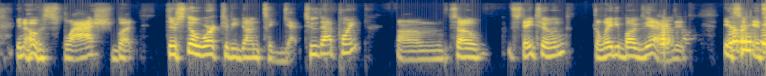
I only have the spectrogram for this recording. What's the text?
you know, splash, but there's still work to be done to get to that point. Um, so stay tuned. The ladybugs, yeah, it's it's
